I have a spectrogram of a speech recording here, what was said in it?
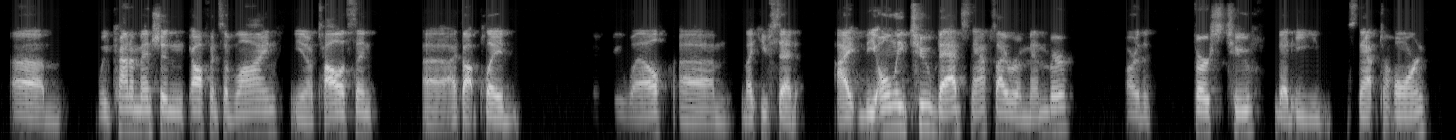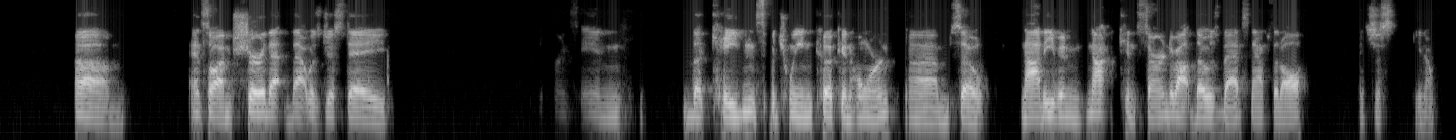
um, we kind of mentioned offensive line. You know, Tollison, uh, I thought played very well. Um, like you said, I the only two bad snaps I remember are the first two that he snapped to Horn. Um, and so I'm sure that that was just a difference in the cadence between Cook and Horn. Um, so not even not concerned about those bad snaps at all. It's just you know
